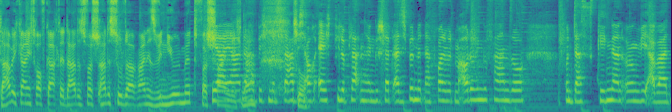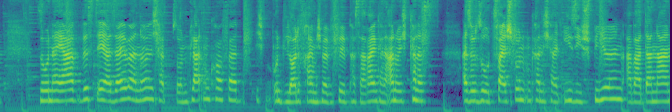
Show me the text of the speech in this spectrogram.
Da habe ich gar nicht drauf geachtet. Da hattest, hattest du da reines Vinyl mit? Wahrscheinlich. Ja, ja, ne? da habe ich, mit, da hab so. ich auch echt viele Platten hingeschleppt. Also ich bin mit einer Freundin mit dem Auto hingefahren so und das ging dann irgendwie, aber so, naja, wisst ihr ja selber, ne? Ich habe so einen Plattenkoffer ich, und die Leute fragen mich mal, wie viel rein, keine Ahnung. Ich kann das, also so zwei Stunden kann ich halt easy spielen, aber danach,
